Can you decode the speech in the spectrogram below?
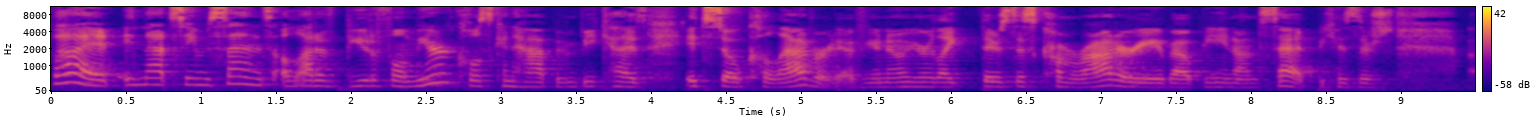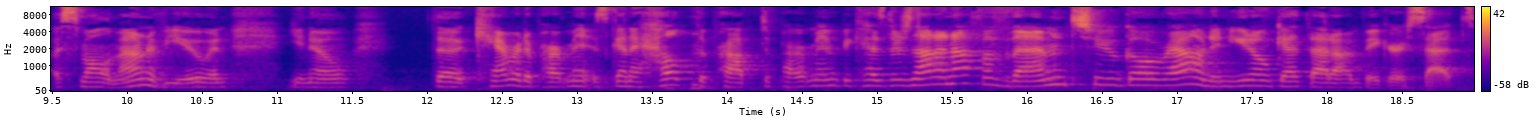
but in that same sense, a lot of beautiful miracles can happen because it's so collaborative. You know, you're like, there's this camaraderie about being on set because there's a small amount of you and, you know, the camera department is going to help the prop department because there's not enough of them to go around and you don't get that on bigger sets.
